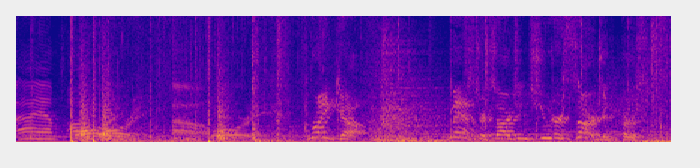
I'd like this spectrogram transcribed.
I am oh, Boring. Oh. Boring. Rank up! Master Sergeant Shooter Sergeant Person!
